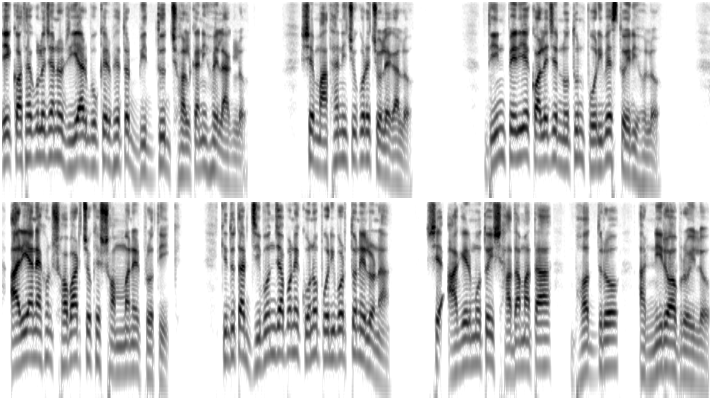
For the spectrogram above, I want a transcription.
এই কথাগুলো যেন রিয়ার বুকের ভেতর বিদ্যুৎ ঝলকানি হয়ে লাগল। সে মাথা নিচু করে চলে গেল। দিন পেরিয়ে কলেজের নতুন পরিবেশ তৈরি হল। আরিয়ান এখন সবার চোখে সম্মানের প্রতীক। কিন্তু তার জীবনযাপনে কোনো পরিবর্তন এলো না। সে আগের মতোই সাদামাতা, ভদ্র আর নীরব রইল।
